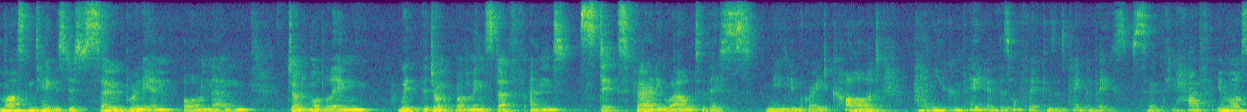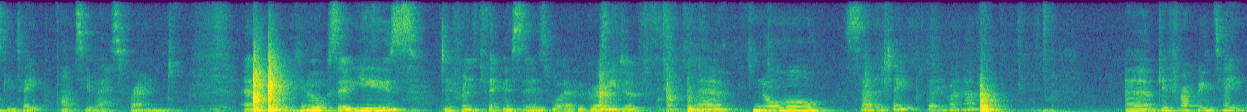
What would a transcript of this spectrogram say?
Masking tape is just so brilliant on um, junk modelling with the junk modelling stuff and sticks fairly well to this medium grade card and you can paint over the top of it because it's paper based. So if you have your masking tape, that's your best friend. Um, you can also use different thicknesses, whatever grade of uh, normal sellotape that you might have. Uh, gift wrapping tape,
